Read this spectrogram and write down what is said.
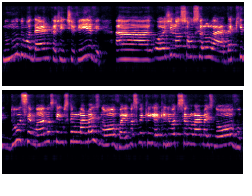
No mundo moderno que a gente vive, ah, hoje lançou um celular, daqui duas semanas tem um celular mais novo, aí você vai querer aquele outro celular mais novo,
